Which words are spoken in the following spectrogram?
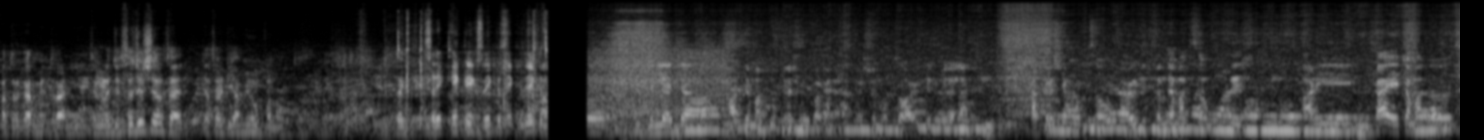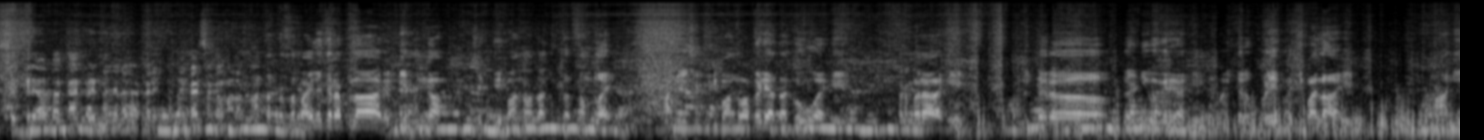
पत्रकार मित्रांनी सगळे जे सजेशन्स आहेत त्यासाठी आम्ही ओपन आहोत. सर एक एक एक एक एक एक जिल्ह्याच्या माध्यमातून कृषी विभागाने हा कृषी महोत्सव आयोजित केलेला आहे. हा कृषी महोत्सव आयोजित करण्यामागचा उद्देश आणि काय याच्यामागं शेतकऱ्याला काय प्रेरणा देणारा कार्यक्रम आहे? काय सांगा मला? आता तसं पाहिलं तर आपला रब्बी हंगाम शेतकरी बांधवाचा नुकताच संपला आहे आणि शेतकरी बांधवाकडे आता गहू आहे हरभरा आहे इतर अ, करडी वगैरे आहे इतर फळे भाजीपाला आहे. आणि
